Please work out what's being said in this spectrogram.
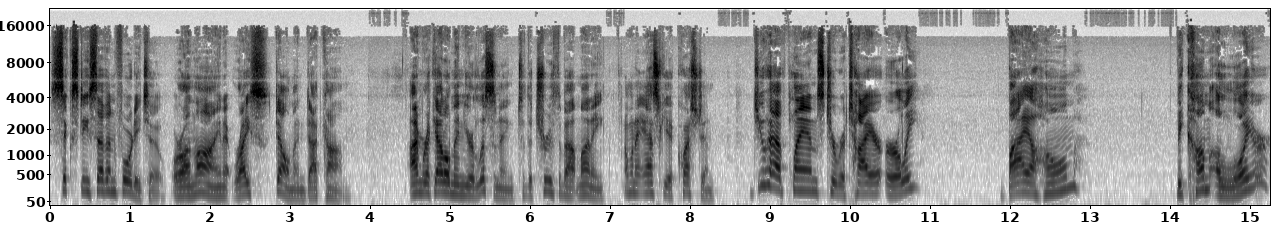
6742 or online at ricedelman.com. I'm Ric Edelman. You're listening to The Truth About Money. I want to ask you a question. Do you have plans to retire early? Buy a home? Become a lawyer?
